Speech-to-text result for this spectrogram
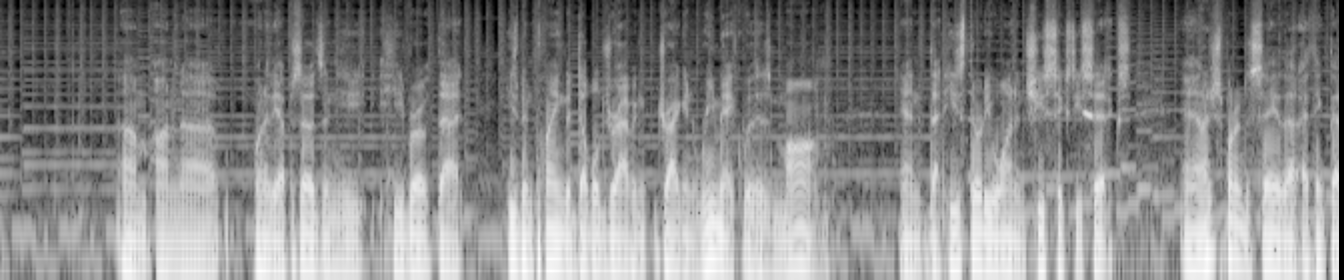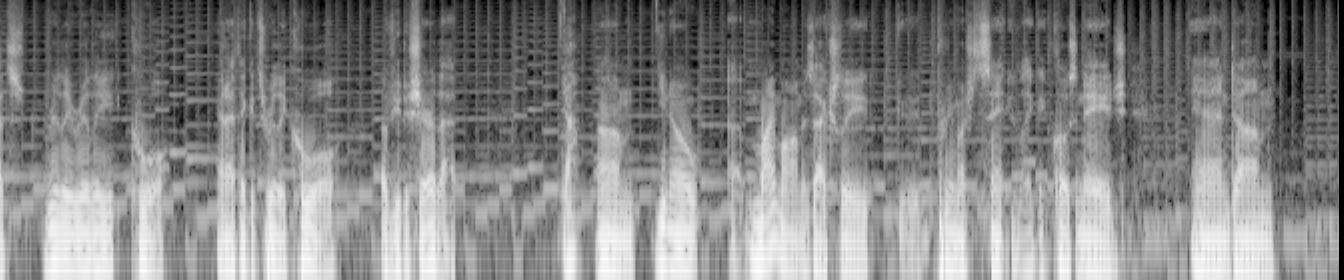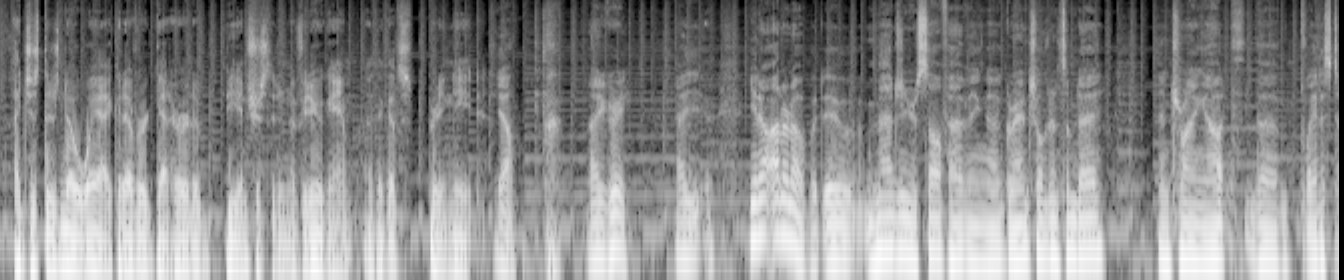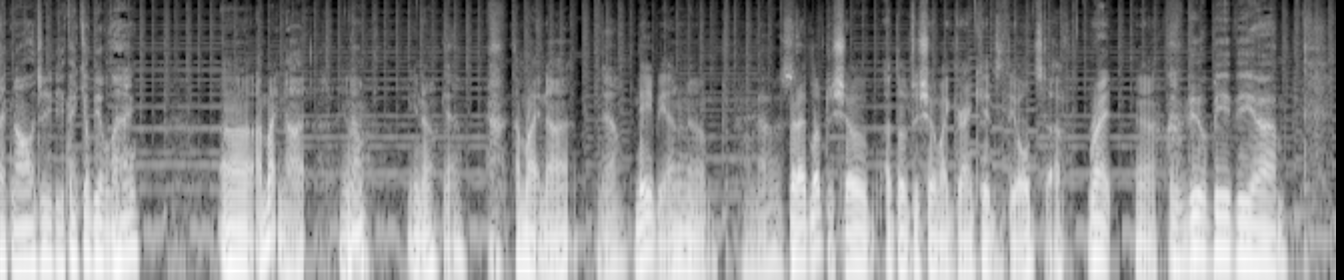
um, on uh, one of the episodes, and he he wrote that he's been playing the Double Dragon Dragon remake with his mom, and that he's 31 and she's 66. And I just wanted to say that I think that's really really cool, and I think it's really cool of you to share that. Yeah. Um, you know, uh, my mom is actually pretty much the same, like close in age, and um, I just there's no way I could ever get her to be interested in a video game. I think that's pretty neat. Yeah. I agree. I, you know, I don't know, but uh, imagine yourself having uh, grandchildren someday and trying out the latest technology. Do you think you'll be able to hang? Uh, I might not, you know, No. you know, Yeah. I might not. Yeah. Maybe I don't know, Who knows? but I'd love to show. I'd love to show my grandkids the old stuff. right. Yeah, It'll be the. Um,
